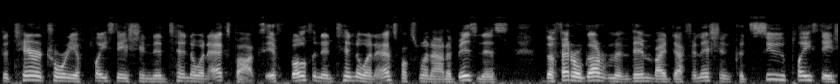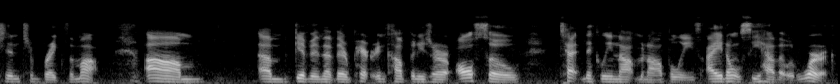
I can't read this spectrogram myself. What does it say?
the territory of PlayStation, Nintendo, and Xbox. If both Nintendo and Xbox went out of business, the federal government then, by definition, could sue PlayStation to break them up. Um, um, given that their parent companies are also technically not monopolies, I don't see how that would work.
